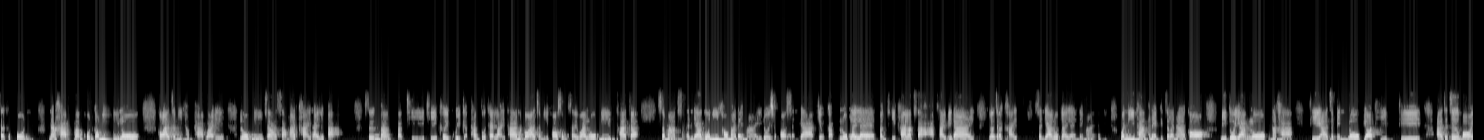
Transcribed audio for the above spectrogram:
ซะทุกคนนะคะ บางคนก็มีโรคก็อาจจะมีคำถามว่าเอ๊ะโรคนี้จะสามารถขายได้หรือเปล่า ซึ่งบางบางทีที่เคยคุยกับทางตัวแทนหลายท่าน ก็อาจจะมีข้อสงสัยว่าโรคนี้ถ้าจะสมัครสัญญาตัวนี้เข้ามาได้ไหม โดยเฉพาะสัญญาเกี่ยวกับโรคร้ายแรง บางทีค่ารักษาขายไม่ได้ แล้วจะขายสัญญาโรคร้ายแรงได้ไหม วันนี้ทางแผนกพิจารณาก็มีตัวอย่างโรคนะคะ ที่อาจจะเป็นโรคยอดฮิตที่อาจจะเจอบ่อย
